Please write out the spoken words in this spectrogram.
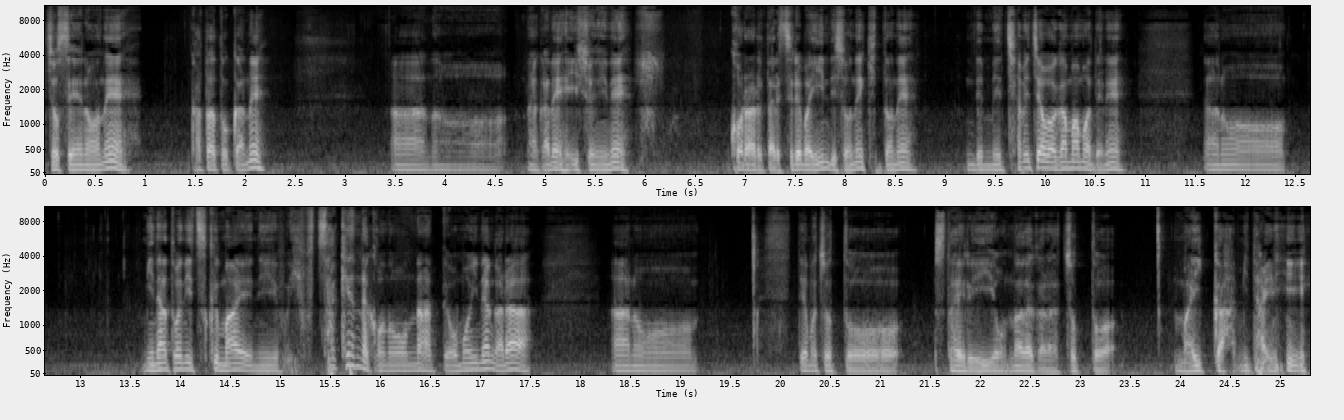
女性のね、方とかね、あのなんかね、一緒にね、来られたりすればいいんでしょうね、きっとね。で、めちゃめちゃわがままでね、あの港に着く前に、ふざけんなこの女って思いながら、あのでもちょっと、スタイルいい女だから、ちょっと、まあ、いっか、みたいに、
